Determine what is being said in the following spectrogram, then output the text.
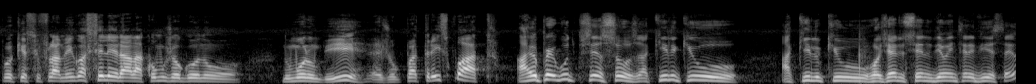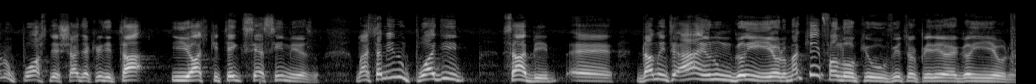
Porque se o Flamengo acelerar lá como jogou no, no Morumbi, é jogo para 3-4. Aí eu pergunto para você, Souza, aquilo que o aquilo que o Rogério Senna deu em entrevista. Eu não posso deixar de acreditar e acho que tem que ser assim mesmo. Mas também não pode, sabe, é, dar uma Ah, eu não ganho em euro. Mas quem falou que o Vitor Pereira ganha em euro?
